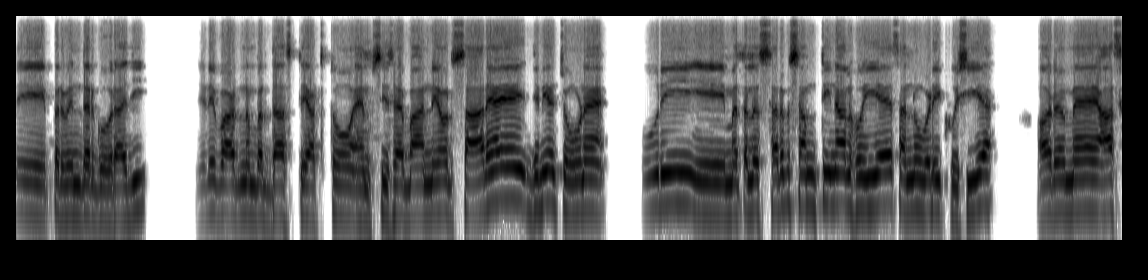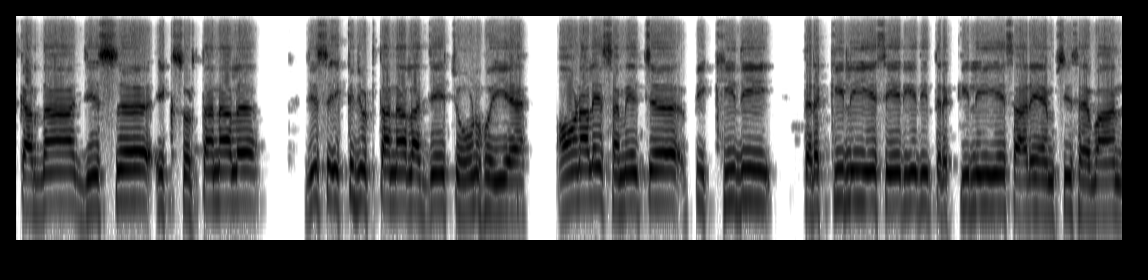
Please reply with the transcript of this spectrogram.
ਤੇ ਪਰਵਿੰਦਰ ਗੋਰਾ ਜੀ, ਜਿਹੜੇ ਵਾਰਡ ਨੰਬਰ 10 ਤੇ 8 ਤੋਂ ਐਮਸੀ ਸਾਹਿਬਾਨ ਨੇ ਔਰ ਸਾਰਿਆਂ ਜਿਹੜੀਆਂ ਚੋਣ ਹੈ ਪੂਰੀ ਮਤਲਬ ਸਰਬਸੰਮਤੀ ਨਾਲ ਹੋਈ ਹੈ, ਸਾਨੂੰ ਬੜੀ ਖੁਸ਼ੀ ਹੈ ਔਰ ਮੈਂ ਆਸ ਕਰਦਾ ਜਿਸ ਇਕਸੁਰਤਾ ਨਾਲ, ਜਿਸ ਇਕਜੁੱਟਤਾ ਨਾਲ ਅੱਜ ਇਹ ਚੋਣ ਹੋਈ ਹੈ, ਆਉਣ ਵਾਲੇ ਸਮੇਂ 'ਚ ਭਿੱਖੀ ਦੀ ਤਰੱਕੀ ਲਈ, ਇਸ ਏਰੀਏ ਦੀ ਤਰੱਕੀ ਲਈ ਇਹ ਸਾਰੇ ਐਮਸੀ ਸਹਿਬਾਨ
